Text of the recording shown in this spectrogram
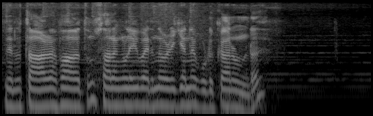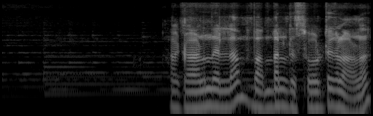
ഇതിന്റെ താഴെ ഭാഗത്തും സ്ഥലങ്ങൾ ഈ വരുന്ന വഴിക്ക് തന്നെ കൊടുക്കാനുണ്ട്. ആ കാണുന്നതെല്ലാം ബമ്പൻ റിസോർട്ടുകളാണ്.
